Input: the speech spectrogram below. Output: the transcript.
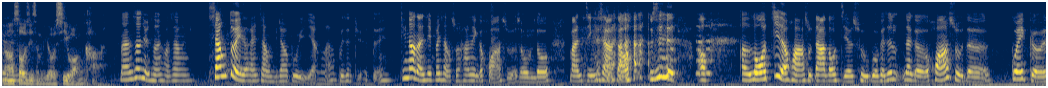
然后收集什么游戏网卡？嗯，男生女生好像相对来讲比较不一样啦，不是绝对。听到南希分享说他那个滑鼠的时候，我们都蛮惊吓到，就是哦呃，罗技的滑鼠大家都接触过，可是那个滑鼠的规格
